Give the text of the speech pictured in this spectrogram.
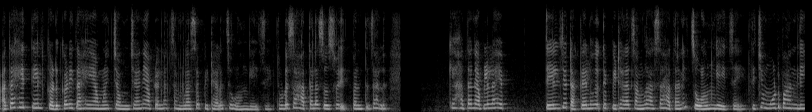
आता हे तेल कडकडीत आहे. यामुळे चमच्याने आपल्याला चांगलं असं पिठाला चोळून घ्यायचं आहे थोडंसं हाताला सोसवर इथपर्यंत झालं की हाताने आपल्याला हे तेल जे टाकलेलं होतं ते पिठाला चांगलं असं हाताने चोळून घ्यायचं आहे त्याची मूठ बांधली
